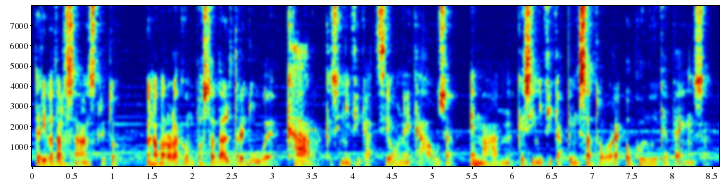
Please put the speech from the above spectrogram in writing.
deriva dal sanscrito, è una parola composta da altre due, kar che significa azione e causa, e man che significa pensatore o colui che pensa.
